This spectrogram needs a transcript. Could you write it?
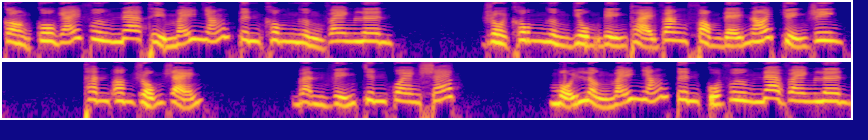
Còn cô gái Phương Na thì máy nhắn tin không ngừng vang lên. Rồi không ngừng dùng điện thoại văn phòng để nói chuyện riêng. Thanh âm rỗng rãng. Bành viễn Chinh quan sát. Mỗi lần máy nhắn tin của Vương Na vang lên.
